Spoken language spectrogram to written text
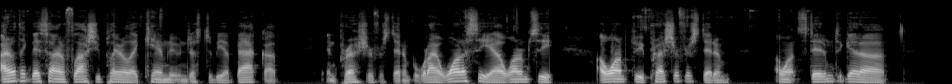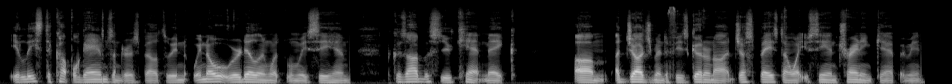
I don't think they sign a flashy player like Cam Newton just to be a backup and pressure for Stidham. But what I want to see, I want him to see, I want him to be pressure for Stidham. I want Stidham to get a at least a couple games under his belt, so we we know what we're dealing with when we see him. Because obviously you can't make um, a judgment if he's good or not just based on what you see in training camp. I mean,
